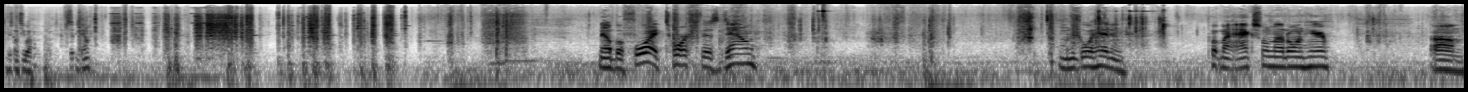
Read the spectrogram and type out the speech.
Just going to uh, sit down. Now before I torque this down, I'm going to go ahead and put my axle nut on here. Um,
